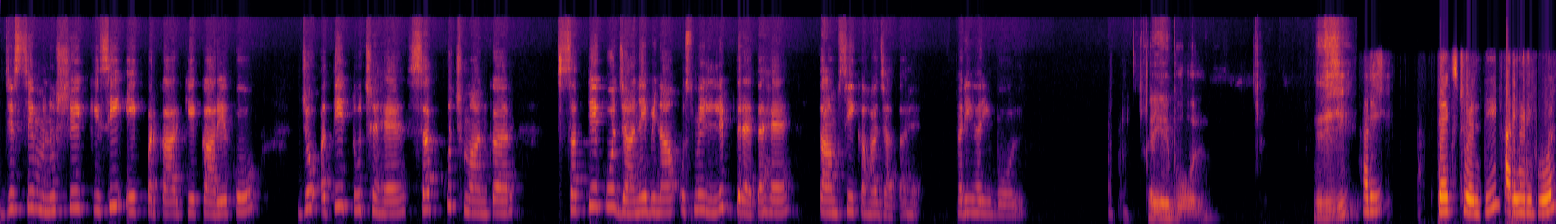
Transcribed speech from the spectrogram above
जिससे मनुष्य किसी एक प्रकार के कार्य को जो अति तुच्छ है सब कुछ मानकर सत्य को जाने बिना उसमें लिप्त रहता है तामसी कहा जाता है। हरी हरी बोल। हरी हरी बोल। निधि जी? हरी टेक्स्ट ट्वेंटी हरी हरी बोल।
